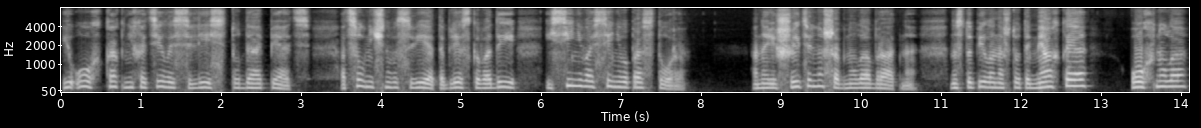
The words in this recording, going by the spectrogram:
И ох, как не хотелось лезть туда опять, от солнечного света, блеска воды и синего осеннего простора. Она решительно шагнула обратно, наступила на что-то мягкое, охнула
